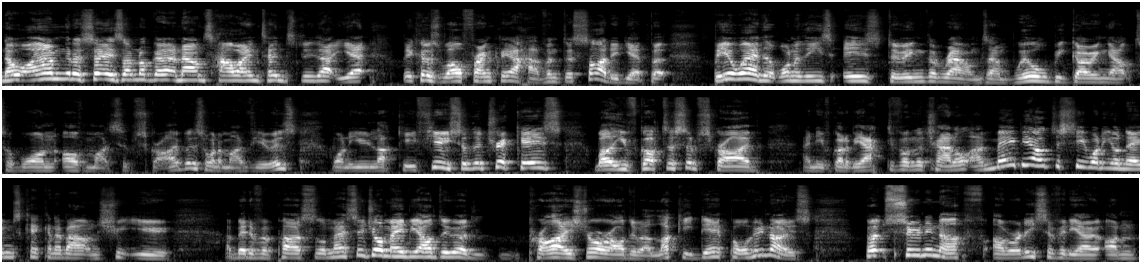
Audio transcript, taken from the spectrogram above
Now, what I am going to say is I'm not going to announce how I intend to do that yet, because, well, frankly, I haven't decided yet. But be aware that one of these is doing the rounds and will be going out to one of my subscribers, one of my viewers, one of you lucky few. So the trick is, well, you've got to subscribe and you've got to be active on the channel, and maybe I'll just see one of your names kicking about and shoot you a bit of a personal message, or maybe I'll do a prize draw, or I'll do a lucky dip, or who knows. But soon enough, I'll release a video on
